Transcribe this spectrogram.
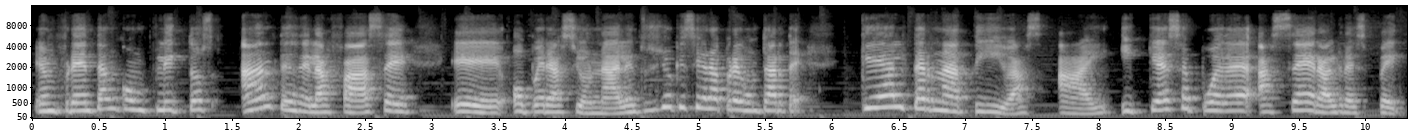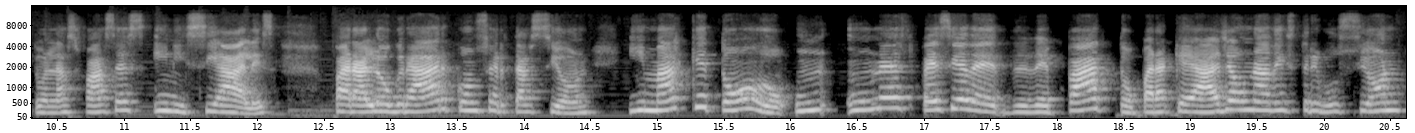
enfrentan conflictos antes de la fase eh, operacional. Entonces yo quisiera preguntarte, ¿qué alternativas hay y qué se puede hacer al respecto en las fases iniciales para lograr concertación y más que todo una especie de, pacto para que haya una distribución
